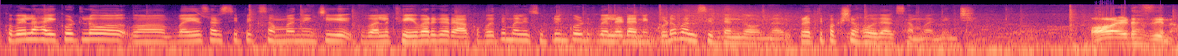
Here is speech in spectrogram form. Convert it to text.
ఒకవేళ హైకోర్టులో వైఎస్ఆర్సీపీకి సంబంధించి వాళ్ళకి ఫేవర్గా రాకపోతే మళ్ళీ సుప్రీంకోర్టుకు వెళ్ళడానికి కూడా వాళ్ళు సిద్ధంగా ఉన్నారు ప్రతిపక్ష హోదాకు సంబంధించి. ఆల్ రైట్ హసీనా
